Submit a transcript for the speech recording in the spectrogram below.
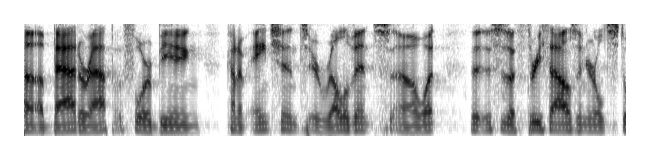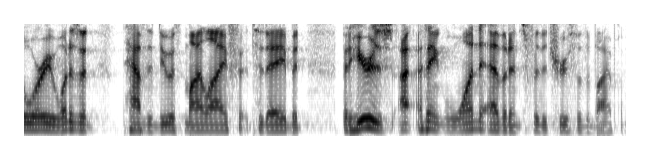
a bad rap for being kind of ancient, irrelevant. Uh, what this is a 3,000 year old story. What does it have to do with my life today? But, but here is, I, I think, one evidence for the truth of the Bible,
